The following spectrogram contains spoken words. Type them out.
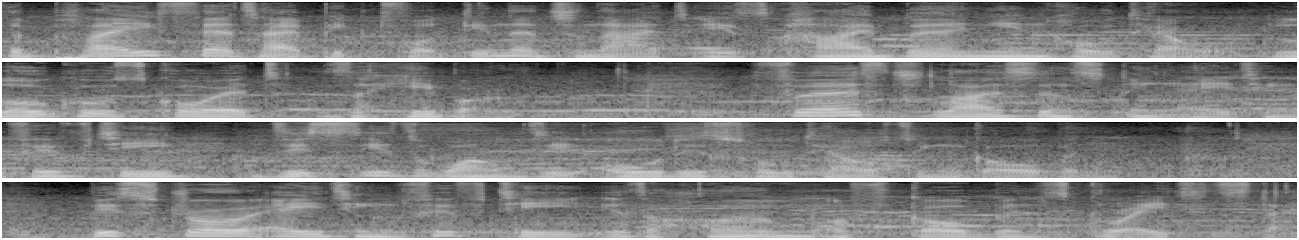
The place that I picked for dinner tonight is Hibernian Hotel. Locals call it the Hibbo. First licensed in 1850, this is one of the oldest hotels in Goulburn. Bistro 1850 is the home of Goulburn's great steaks.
